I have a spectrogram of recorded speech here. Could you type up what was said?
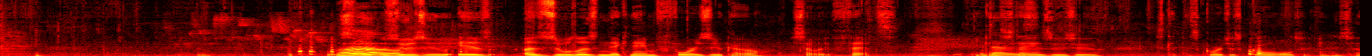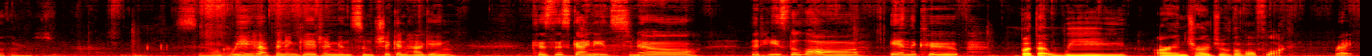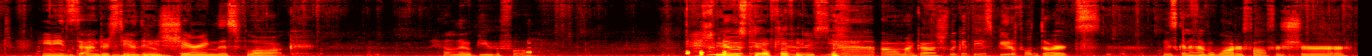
Whoa. Zuzu is Azula's nickname for Zuko, so it fits. He It can does. stay a Zuzu. He's got this gorgeous gold in his feathers. So we have been engaging in some chicken hugging because this guy needs to know that he's the law in the coop. But that we are in charge of the whole flock. Right. He needs to understand that he's sharing this flock. Hello, beautiful. See know these tail you can- feathers? Yeah. Oh my gosh. Look at these beautiful darts. He's going to have a waterfall for sure.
